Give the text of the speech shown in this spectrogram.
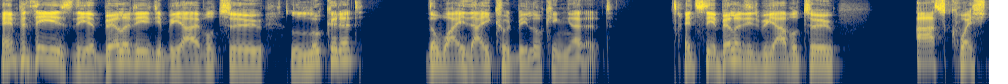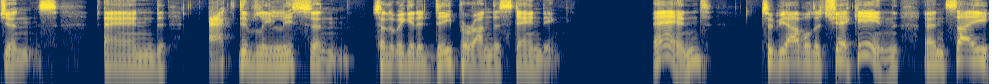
Empathy is the ability to be able to look at it the way they could be looking at it. It's the ability to be able to ask questions and actively listen so that we get a deeper understanding. And to be able to check in and say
